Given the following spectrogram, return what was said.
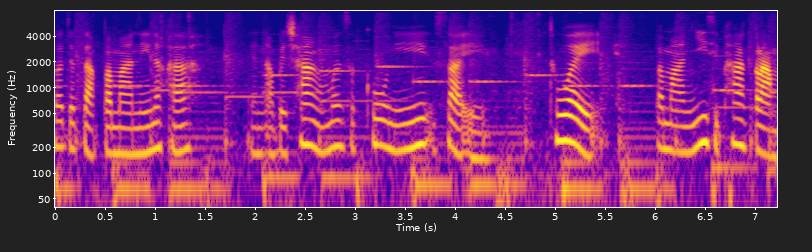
ก็จะตักประมาณนี้นะคะแอนเอาไปชั่งเมื่อสักครู่นี้ใส่ถ้วยประมาณ 25 กรัม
